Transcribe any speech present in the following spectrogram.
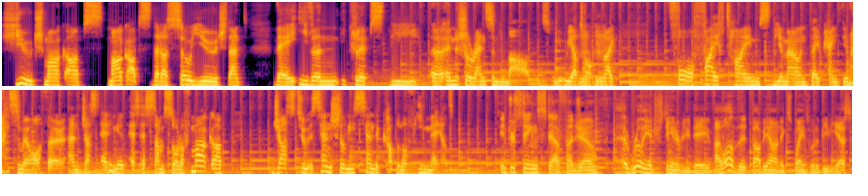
huge markups, markups that are so huge that they even eclipse the uh, initial ransom demand. We, we are mm-hmm. talking like four or five times the amount they paid the ransomware author and just adding it as, as some sort of markup just to essentially send a couple of emails. Interesting stuff, huh, Joe? A really interesting interview, Dave. I love that Fabian explains what a BBS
